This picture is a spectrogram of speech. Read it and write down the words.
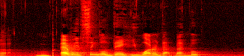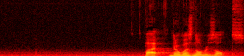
Uh, every single day he watered that bamboo. But there was no results.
